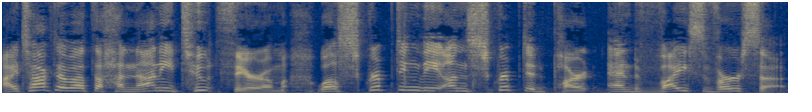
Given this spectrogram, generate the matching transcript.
I talked about the Hanani Toot theorem while scripting the unscripted part and vice versa.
